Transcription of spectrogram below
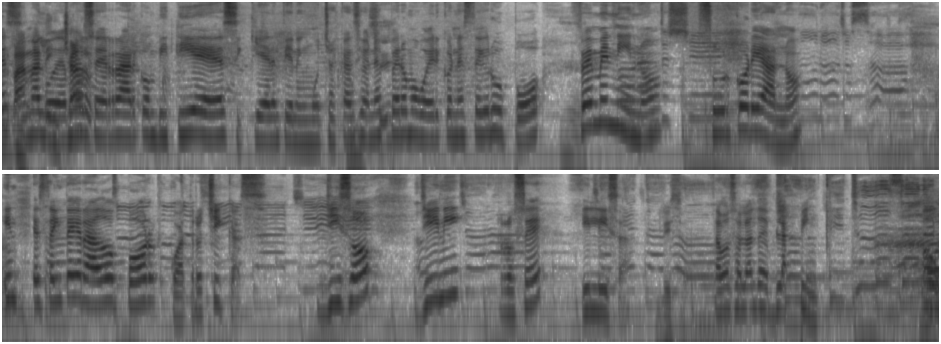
BTS. van a linchar. Podemos cerrar con BTS. Si quieren, tienen muchas canciones. Sí. Pero me voy a ir con este grupo femenino, surcoreano. In- está integrado por cuatro chicas: Jisoo, Ginny, Rosé y Lisa. Listo. Estamos hablando de Blackpink. Oh, Otro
